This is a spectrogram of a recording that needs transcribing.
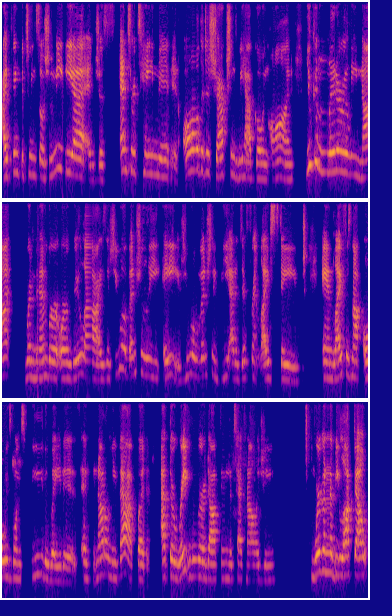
i think between social media and just entertainment and all the distractions we have going on you can literally not remember or realize that you will eventually age. You will eventually be at a different life stage and life is not always going to be the way it is. And not only that but at the rate we're adopting the technology we're going to be locked out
